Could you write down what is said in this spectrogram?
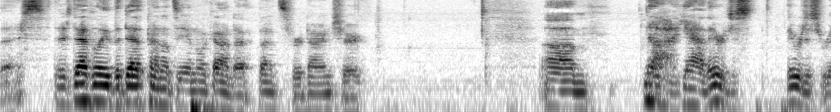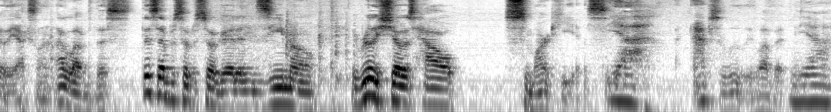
there's there's definitely the death penalty in Wakanda. That's for darn sure. Um, no, yeah, they were just they were just really excellent. I loved this. This episode was so good, and Zemo, it really shows how smart he is. Yeah, I absolutely love it. yeah.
